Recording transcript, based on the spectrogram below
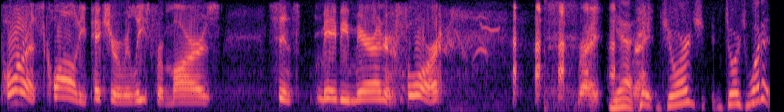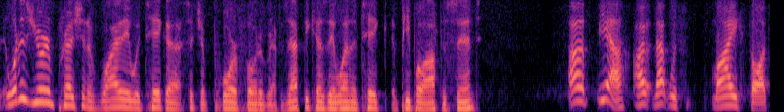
poorest quality picture released from Mars since maybe Mariner Four. right. Yeah. Right. Hey, George. George, what what is your impression of why they would take a such a poor photograph? Is that because they want to take people off the scent? Uh, yeah, I, that was my thoughts.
